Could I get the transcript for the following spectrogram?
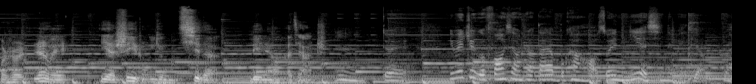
或者说认为也是一种勇气的力量和价值。嗯，对，因为这个方向上大家不看好，所以你也心里没底儿，是吧？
